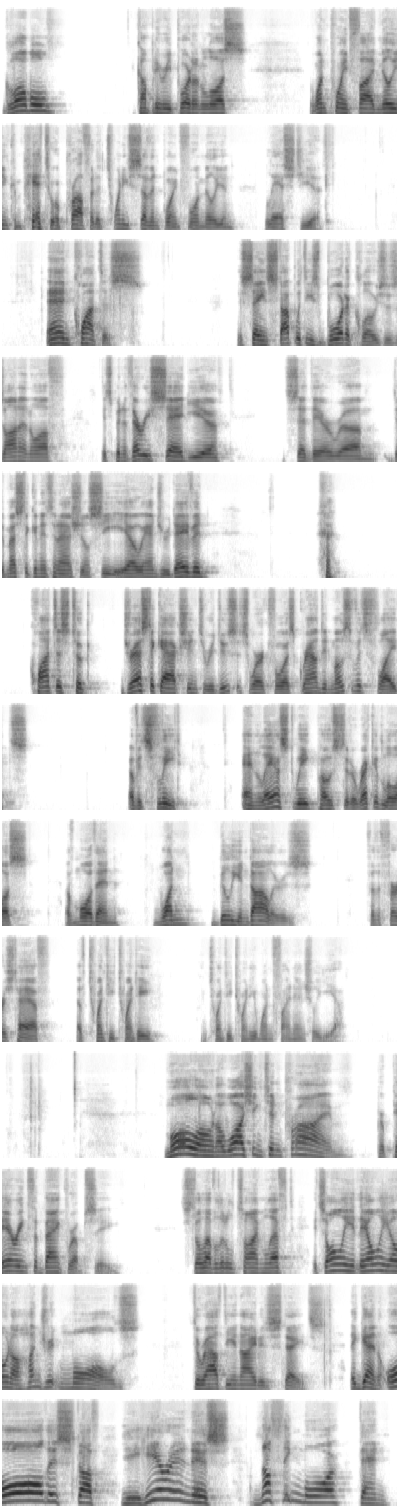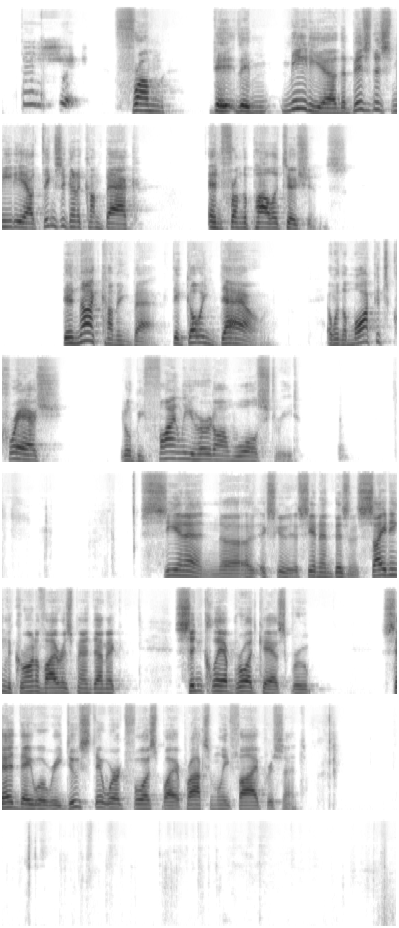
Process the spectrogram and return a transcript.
Global company reported a loss 1.5 million compared to a profit of 27.4 million last year. And Qantas is saying stop with these border closures on and off. It's been a very sad year, said their um, domestic and international CEO, Andrew David. Qantas took drastic action to reduce its workforce, grounded most of its flights of its fleet, and last week posted a record loss of more than $1 billion for the first half of 2020 and 2021 financial year. Mall owner Washington Prime preparing for bankruptcy. Still have a little time left. It's only they only own 100 malls throughout the United States. Again, all this stuff you hear in this nothing more than bullshit from the, the media, the business media, how things are going to come back, and from the politicians. They're not coming back, they're going down. And when the markets crash, it'll be finally heard on Wall Street. CNN, uh, excuse me, CNN Business, citing the coronavirus pandemic, Sinclair Broadcast Group said they will reduce their workforce by approximately 5%.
